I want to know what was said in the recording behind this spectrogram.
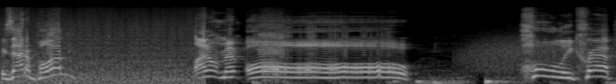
Is that a bug? I don't remember. Oh! Holy crap!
